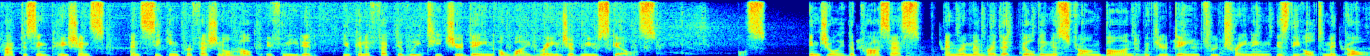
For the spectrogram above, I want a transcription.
practicing patience, and seeking professional help if needed, you can effectively teach your Dane a wide range of new skills. Enjoy the process, and remember that building a strong bond with your Dane through training is the ultimate goal.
